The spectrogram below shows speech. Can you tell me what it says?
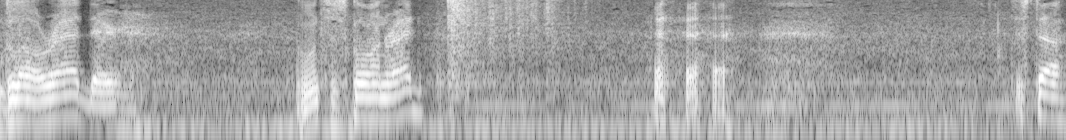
glow red there. Once it's glowing red, just a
